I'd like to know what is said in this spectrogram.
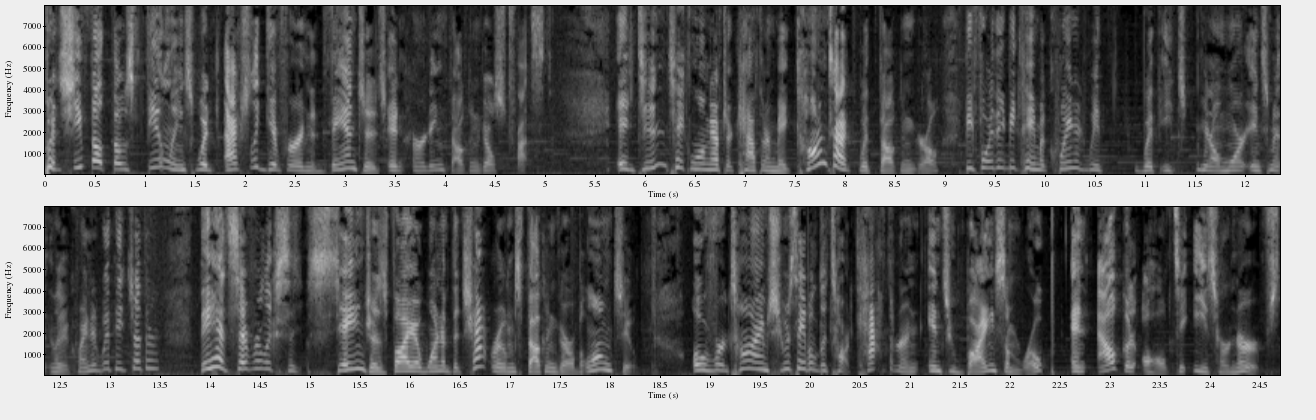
But she felt those feelings would actually give her an advantage in earning Falcon Girl's trust. It didn't take long after Catherine made contact with Falcon Girl before they became acquainted with with each, you know, more intimately acquainted with each other. They had several ex- exchanges via one of the chat rooms Falcon Girl belonged to. Over time, she was able to talk Catherine into buying some rope and alcohol to ease her nerves.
